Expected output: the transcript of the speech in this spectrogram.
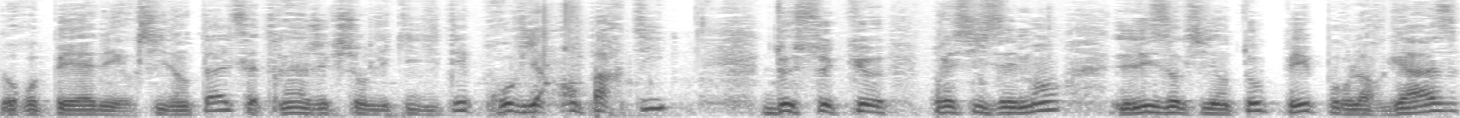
européenne et occidentale, cette réinjection de liquidité provient en partie de ce que précisément les Occidentaux paient pour leur gaz,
